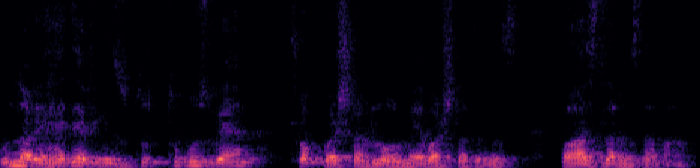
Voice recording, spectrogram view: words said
Bunları hedefinizi tuttunuz ve çok başarılı olmaya başladınız. Bazılarınız ama.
